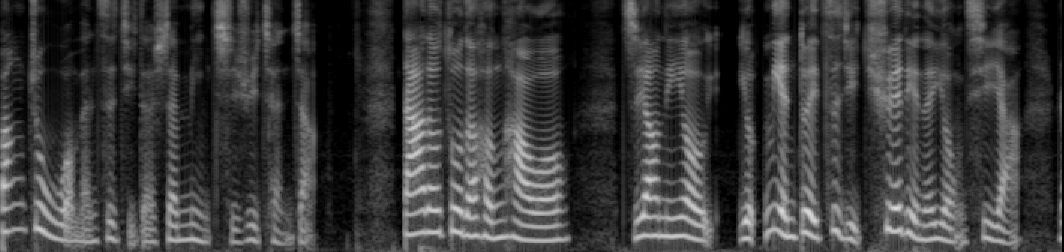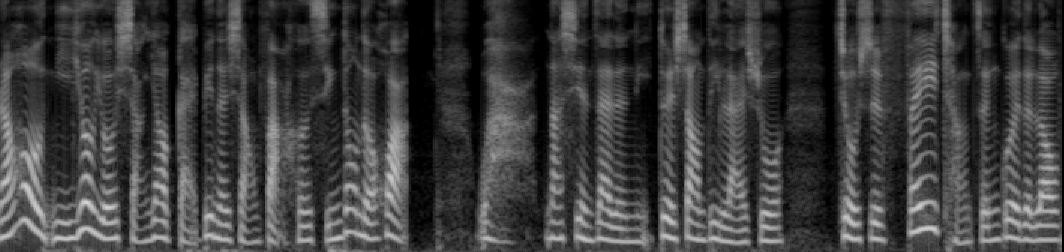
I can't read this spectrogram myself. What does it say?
帮助我们自己的生命持续成长。大家都做得很好哦，只要你有有面对自己缺点的勇气呀，然后你又有想要改变的想法和行动的话，哇，那现在的你对上帝来说。就是非常珍贵的喽。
